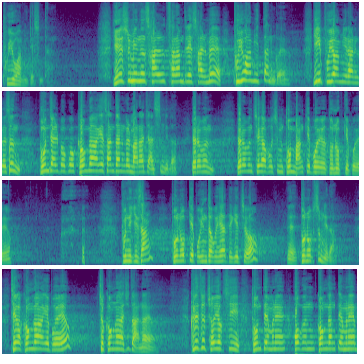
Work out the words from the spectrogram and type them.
부요함이 되신다는. 예수 믿는 살, 사람들의 삶에 부요함이 있다는 거예요. 이 부요함이라는 것은 돈 잘 벌고 건강하게 산다는 걸 말하지 않습니다. 여러분, 여러분 제가 보시면 돈 많게 보여요? 돈 없게 보여요? 분위기상 돈 없게 보인다고 해야 되겠죠? 네, 돈 없습니다. 제가 건강하게 보여요? 저 건강하지도 않아요. 그래서 저 역시 돈 때문에 혹은 건강 때문에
